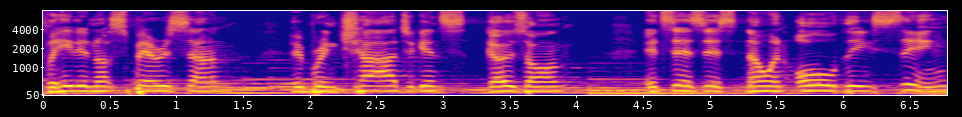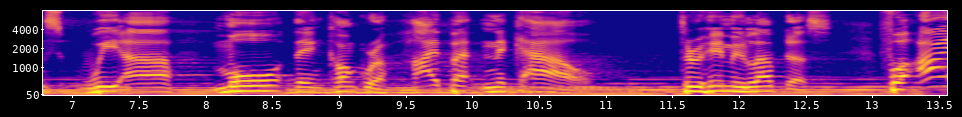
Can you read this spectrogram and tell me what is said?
For he did not spare his son, who bring charge against, goes on. It says this, knowing all these things, we are more than conqueror. Hyper Nikao, through him who loved us. For I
